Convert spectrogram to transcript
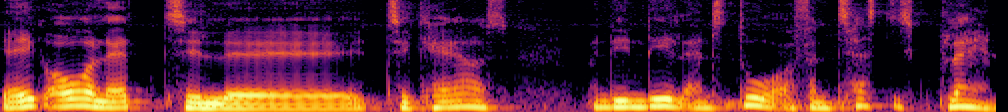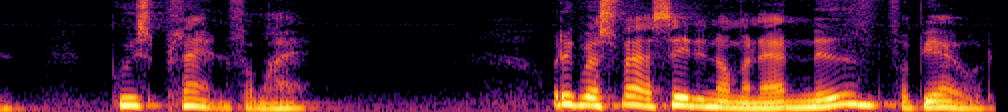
Jeg er ikke overladt til, øh, til kaos, men det er en del af en stor og fantastisk plan. Guds plan for mig. Og det kan være svært at se det, når man er neden for bjerget.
